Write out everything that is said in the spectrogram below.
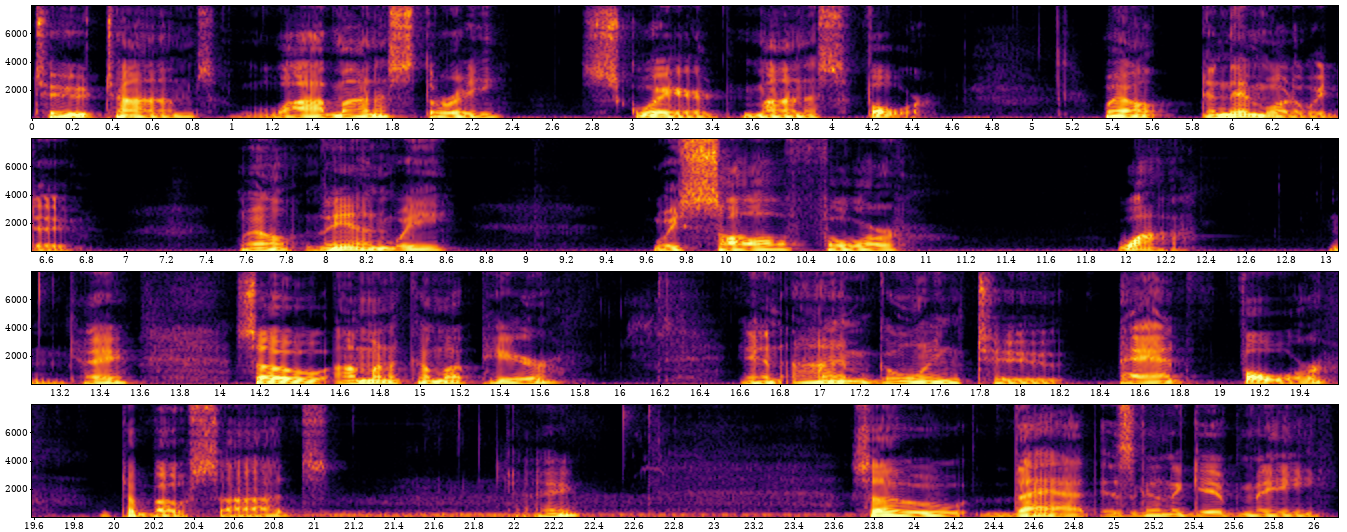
2 times y minus 3 squared minus 4. Well, and then what do we do? Well, then we we solve for y. Okay, so I'm going to come up here and I'm going to add 4 to both sides. Okay. So that is going to give me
